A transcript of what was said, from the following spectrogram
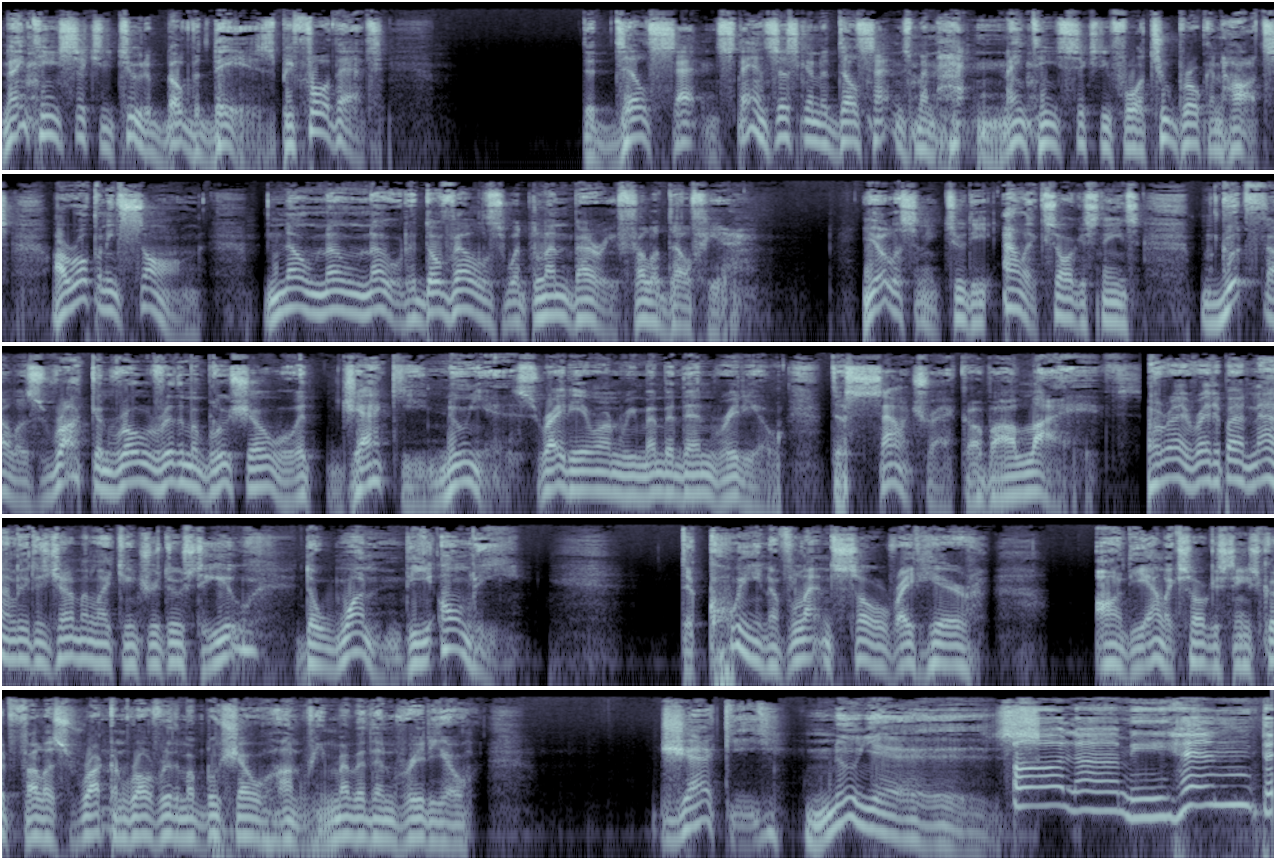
1962, to Belvederes. Before that, the Del Satin. Stan Ziskin and the Del Satin's Manhattan. 1964, Two Broken Hearts. Our opening song, No, No, No, the Dovells with Len Barry, Philadelphia. You're listening to the Alex Augustine's Goodfellas Rock and Roll Rhythm and Blues Show with Jackie Nunez, right here on Remember Then Radio, the soundtrack of our lives. All right, right about now, ladies and gentlemen, I'd like to introduce to you the one, the only, the queen of Latin soul, right here on the Alex Augustine's Goodfellas Rock and Roll Rhythm and Blues Show on Remember Then Radio. Jackie Nunez. Hola, mi gente.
